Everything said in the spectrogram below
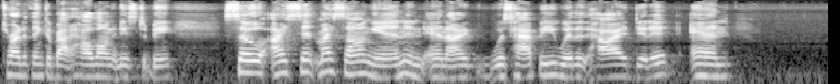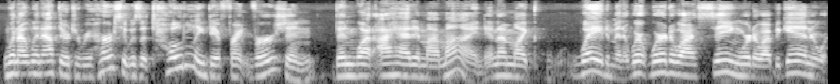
try to think about how long it needs to be. So I sent my song in and, and I was happy with it, how I did it. And when I went out there to rehearse, it was a totally different version than what I had in my mind. And I'm like, wait a minute, where, where do I sing? Where do I begin? Or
